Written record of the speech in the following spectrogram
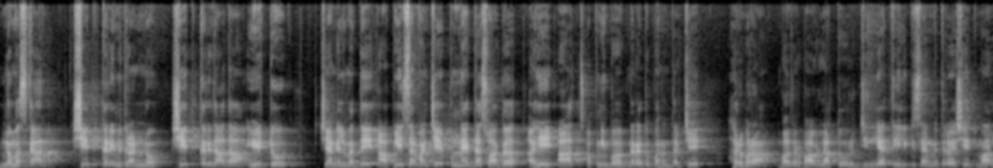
नमस्कार शेतकरी मित्रांनो शेतकरी दादा यूट्यूब चॅनेलमध्ये आपले सर्वांचे पुन्हा एकदा स्वागत आहे. आज आपण बघणार आहे दुपारनंतरचे हरभरा बाजारभाव लातूर जिल्ह्यातील किसान मित्र शेतमाल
